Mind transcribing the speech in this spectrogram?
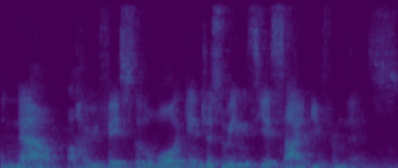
And now I'll have you face to the wall again, just so we can see a side view from this.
